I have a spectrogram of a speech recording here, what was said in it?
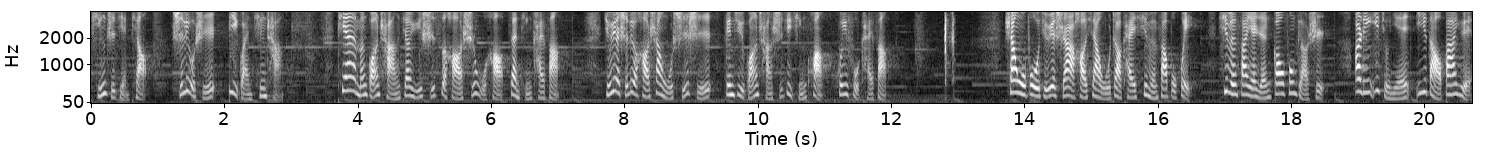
停止检票，十六时闭馆清场。天安门广场将于十四号、十五号暂停开放，九月十六号上午十时根据广场实际情况恢复开放。商务部九月十二号下午召开新闻发布会，新闻发言人高峰表示，二零一九年一到八月，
